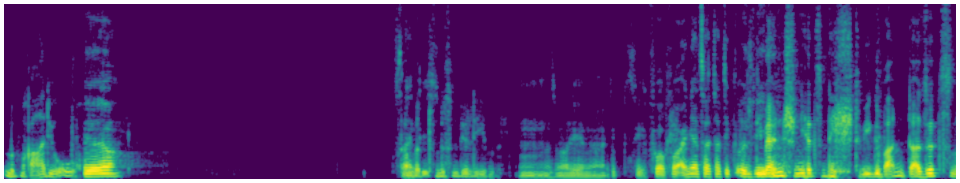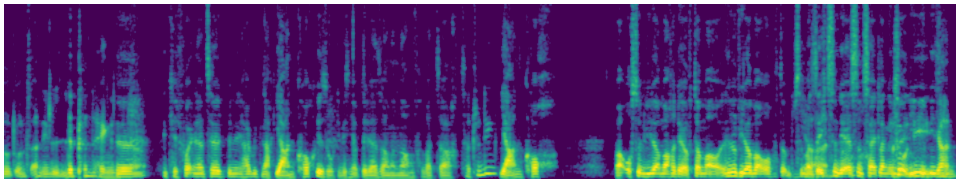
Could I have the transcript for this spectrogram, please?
mit dem Radio auch. Ja. Damit Eigentlich. müssen wir leben. Hm, müssen wir leben, ja. Ich hab vor, vor einiger Zeit hatte ich Die irgendwie. Menschen jetzt nicht wie gebannt da sitzen und uns an den Lippen hängen. Ja, ich hab vor einiger Zeit habe ich nach Jan Koch gesucht. Ich weiß nicht, ob der Samen nach was sagt. Ding? Jan Koch. War auch so ein Liedermacher, der öfter mal, hin und wieder aber auch im Zimmer Jan 16, der ist eine Zeit lang in So, Berlin nee, gewesen. Jan,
